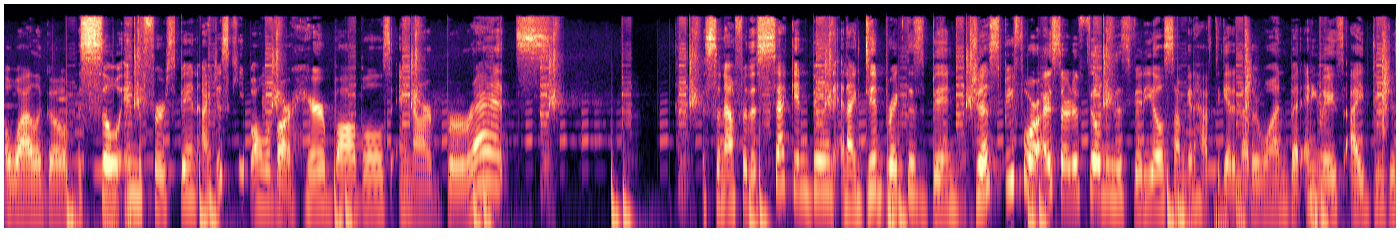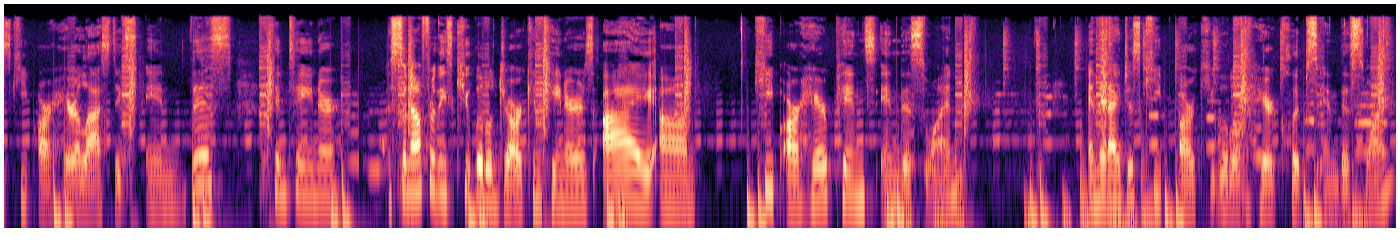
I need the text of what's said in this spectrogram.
a while ago. So in the first bin, I just keep all of our hair baubles and our barrettes. So now for the second bin, and I did break this bin just before I started filming this video, so I'm gonna have to get another one. But anyways, I do just keep our hair elastics in this container. So now for these cute little jar containers, I um, keep our hairpins in this one. And then I just keep our cute little hair clips in this one.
